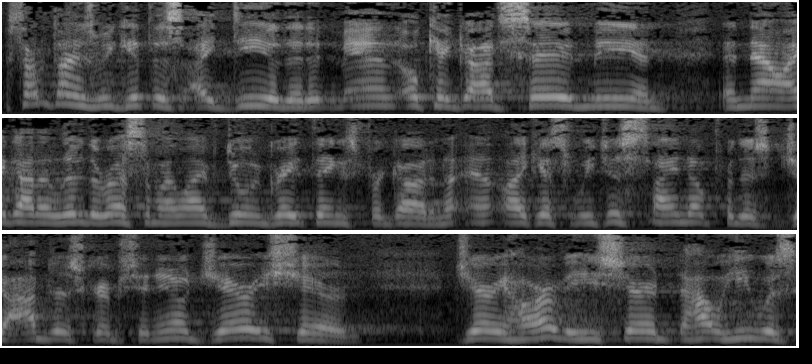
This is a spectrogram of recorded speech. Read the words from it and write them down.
Sometimes we get this idea that, it, man, okay, God saved me, and, and now I got to live the rest of my life doing great things for God. And I guess we just signed up for this job description. You know, Jerry shared Jerry Harvey, he shared how he was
